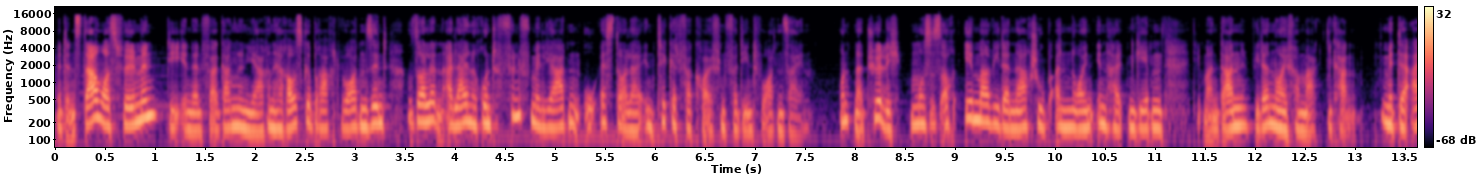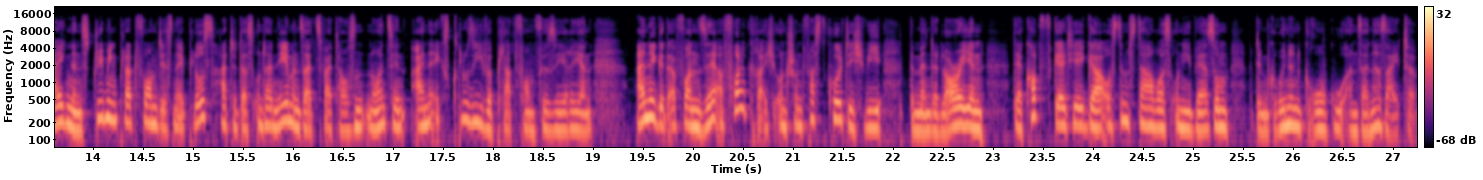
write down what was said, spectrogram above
Mit den Star Wars-Filmen, die in den vergangenen Jahren herausgebracht worden sind, sollen allein rund 5 Milliarden US-Dollar in Ticketverkäufen verdient worden sein. Und natürlich muss es auch immer wieder Nachschub an neuen Inhalten geben, die man dann wieder neu vermarkten kann. Mit der eigenen Streaming-Plattform Disney Plus hatte das Unternehmen seit 2019 eine exklusive Plattform für Serien. Einige davon sehr erfolgreich und schon fast kultig wie The Mandalorian, der Kopfgeldjäger aus dem Star Wars-Universum mit dem grünen Grogu an seiner Seite.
